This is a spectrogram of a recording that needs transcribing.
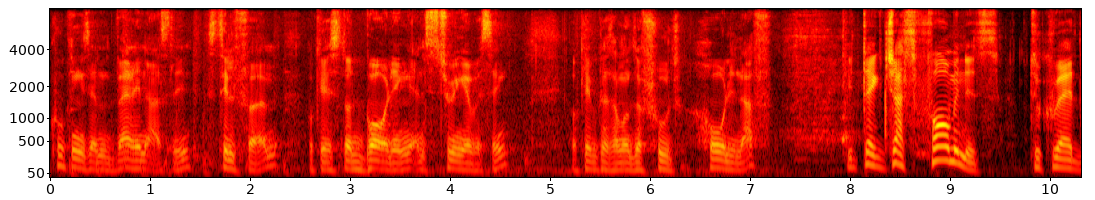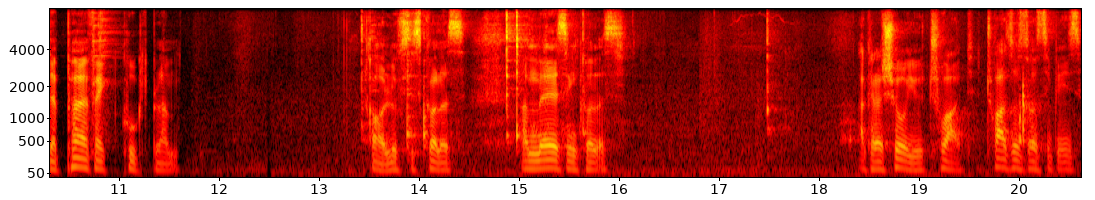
cooking them very nicely, still firm. Okay, it's not boiling and stewing everything. Okay, because I want the fruit whole enough. It takes just four minutes to create the perfect cooked plum. Oh, look these colors. Amazing colors. I can assure you, try it. Try those recipes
